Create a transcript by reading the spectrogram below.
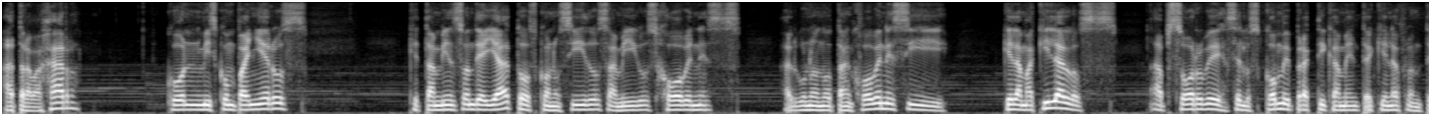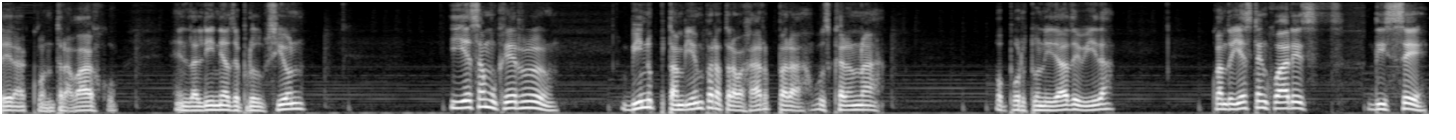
a trabajar con mis compañeros que también son de allá, todos conocidos, amigos, jóvenes, algunos no tan jóvenes, y que la maquila los absorbe, se los come prácticamente aquí en la frontera con trabajo, en las líneas de producción. Y esa mujer vino también para trabajar, para buscar una oportunidad de vida. Cuando ya está en Juárez, dice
